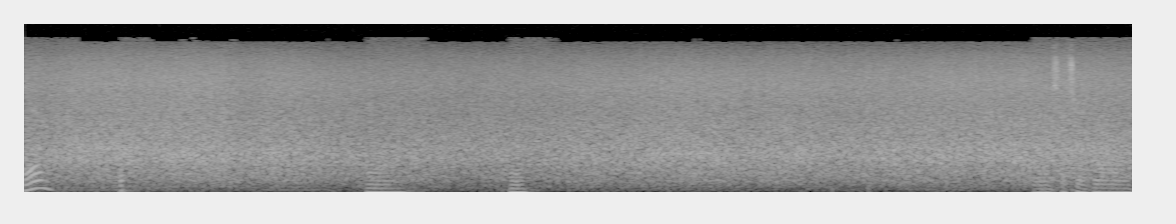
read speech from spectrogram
Ja. Ja. ja. Das jetzt noch mal,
